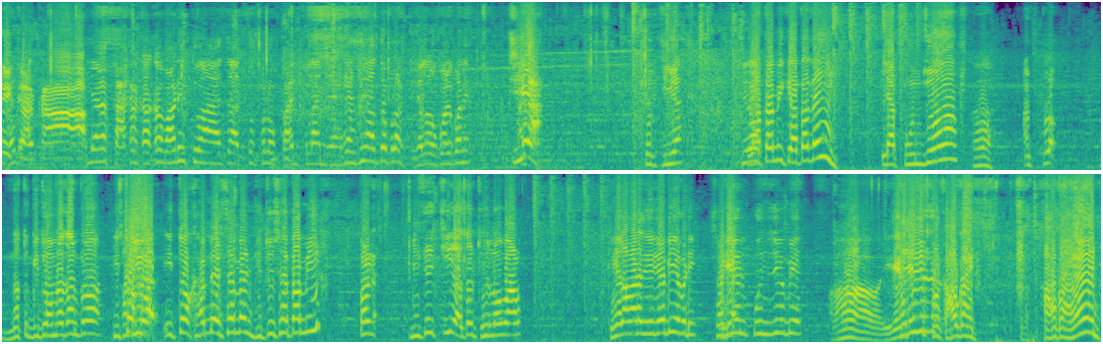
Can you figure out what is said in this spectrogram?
એ કાકા. કાકા કાકા વાળી તો આ તો પેલો ભાઈ પેલા નહેરે છે આ તો પેલા ઠેલા ઉપર પણ ચિયા! ચમ ચિયા ચિયા તમે કહેતા નહીં? એટલે પૂંજો. હા. અને પેલો નતું કીધું હમણાં પેલો ઈ તો સળિયો. ઈ તો ખબર છે મને કીધું છે તમે. પણ બીજે ચી હતો ઠેલો વાળો ઠેલા વાળા એરિયા બી. પડી સળિયો ને પૂંજો બે હા ખાવ ખાય ખાવ ખાય હેડ.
